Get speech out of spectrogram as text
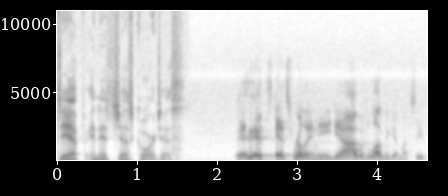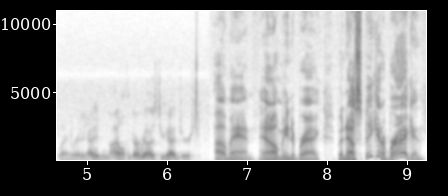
dip, and it's just gorgeous. It, it's it's really neat. Yeah, I would love to get my seaplane ready. I didn't. I don't think I realized you had yours. Oh man, I don't mean to brag, but now speaking of bragging,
